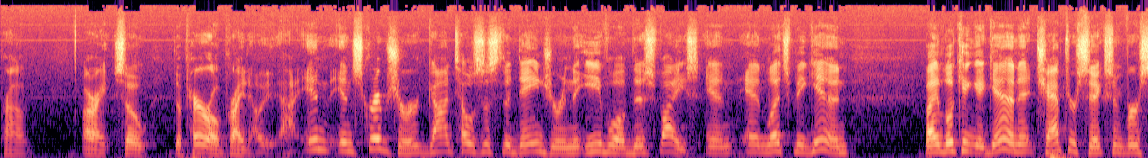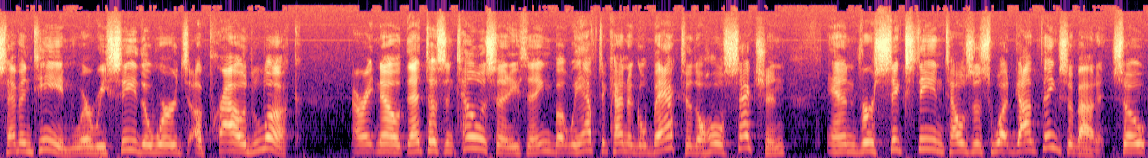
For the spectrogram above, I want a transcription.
Proud. All right. So the paro pride in in Scripture, God tells us the danger and the evil of this vice, and and let's begin by looking again at chapter six and verse seventeen, where we see the words "a proud look." All right. Now that doesn't tell us anything, but we have to kind of go back to the whole section, and verse sixteen tells us what God thinks about it. So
